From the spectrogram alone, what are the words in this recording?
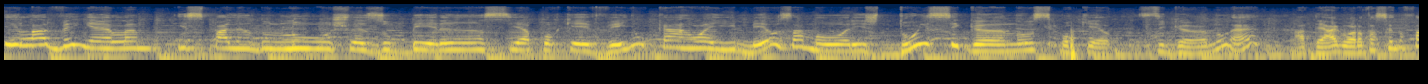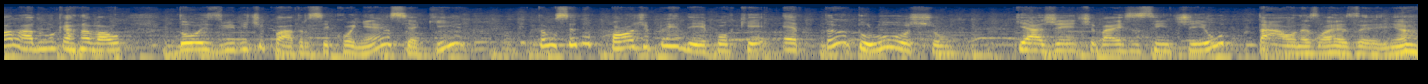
E lá vem ela, espalhando luxo, exuberância, porque vem um carro aí, meus amores, dos ciganos, porque cigano, né? Até agora tá sendo falado no Carnaval 2024. Você conhece aqui? Então você não pode perder, porque é tanto luxo que a gente vai se sentir o tal nessa resenha.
